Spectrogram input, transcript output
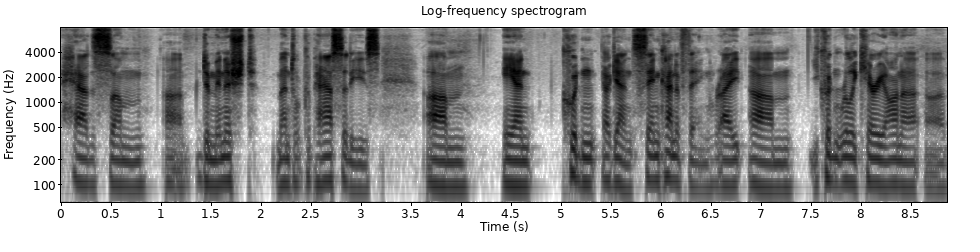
had some uh, diminished mental capacities, um, and couldn't again same kind of thing, right? Um, you couldn't really carry on a, a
